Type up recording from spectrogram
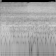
Oh,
